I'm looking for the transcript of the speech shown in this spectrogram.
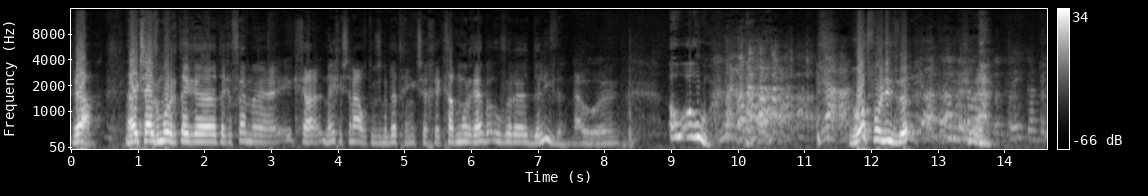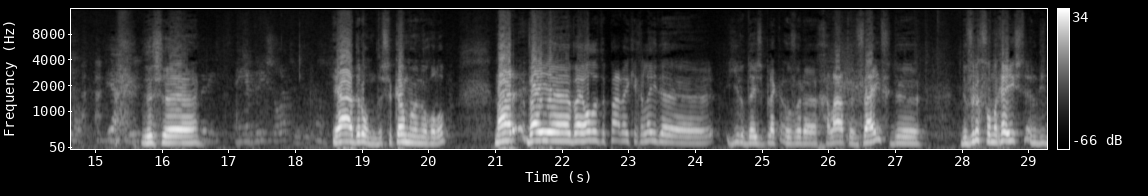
ja. Nou, ik zei vanmorgen tegen, tegen Fem, eh, ik ga, nee, gisteravond toen ze naar bed ging, ik zeg, ik ga het morgen hebben over eh, de liefde. Nou, oh, oh, Ja. wat voor liefde. Twee kanten op. ja. Dus, eh, En je hebt drie soorten. ja, daarom, dus daar komen we nog wel op. Maar wij, eh, wij hadden het een paar weken geleden eh, hier op deze plek over eh Galaten 5, de, de vrucht van de geest. En die,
